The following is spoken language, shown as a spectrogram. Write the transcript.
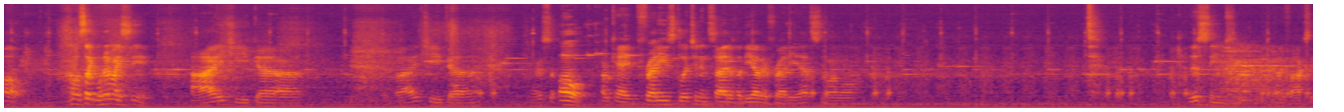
Oh. I was like, what am I seeing? Hi, Chica. Bye, Chica. Oh, okay. Freddy's glitching inside of the other Freddy. That's normal. This seems like Foxy.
